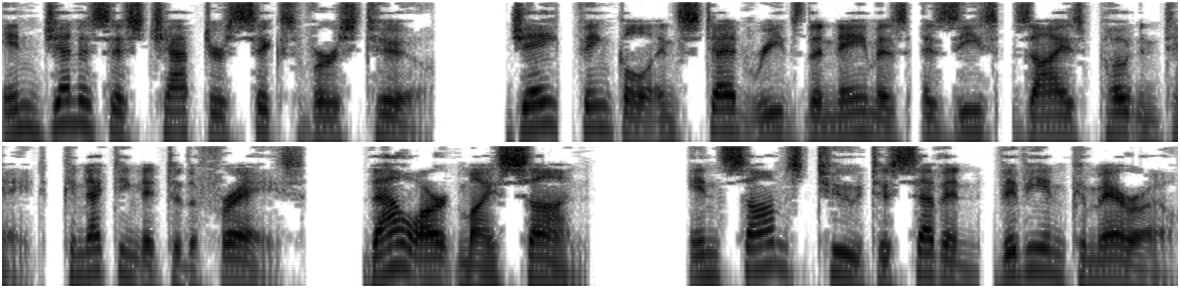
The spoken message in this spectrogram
in Genesis chapter 6 verse 2. J. Finkel instead reads the name as Aziz, Zai's potentate, connecting it to the phrase, "'Thou art my son' In Psalms 2–7, Vivian Comerro,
